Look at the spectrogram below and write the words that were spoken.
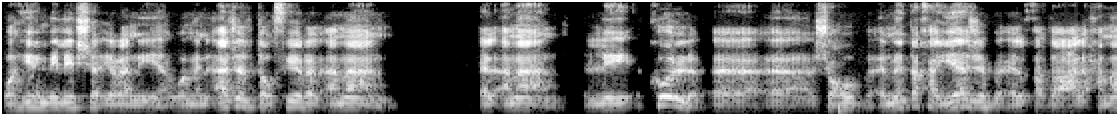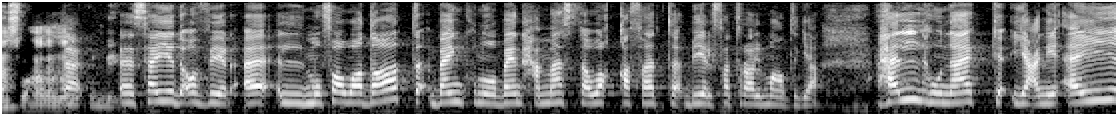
وهي ميليشيا إيرانية. ومن أجل توفير الأمان الأمان لكل شعوب المنطقة. يجب القضاء على حماس وهذا ما نقوم به. سيد أوفير المفاوضات بينكم وبين حماس توقفت بالفترة الماضية. هل هناك يعني أي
